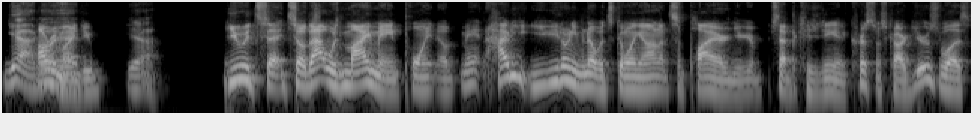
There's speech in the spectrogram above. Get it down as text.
Yeah. I'll remind ahead. you. Yeah. You would say so. That was my main point of man. How do you you don't even know what's going on at supplier, and you're upset because you didn't get a Christmas card. Yours was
